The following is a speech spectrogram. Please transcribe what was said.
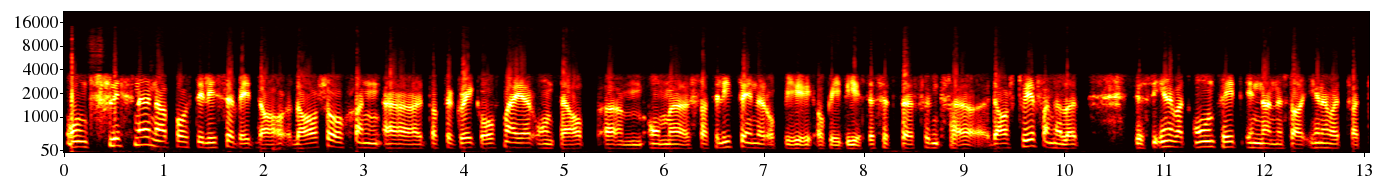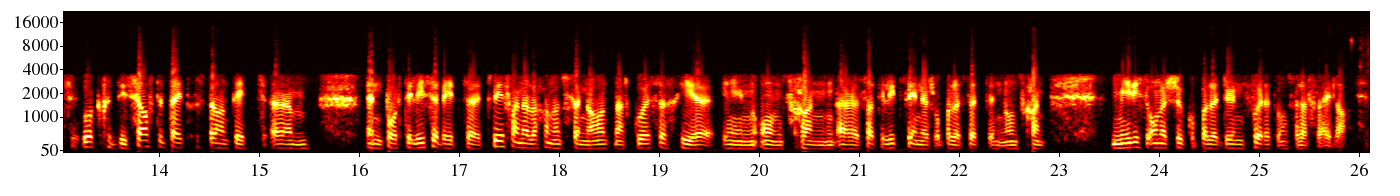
Ons vlieg nou na Port Elizabeth daar daarso gaan uh, Dr Greg Hofmeyer ons help um, om 'n satellietsender op die op die dier. Dis dit uh, daar's twee van hulle. Dis die ene wat ons het en dan is daar ene wat wat ook dieselfde tyd gestaan het um, in Port Elizabeth. Uh, twee van hulle gaan ons vanaand narkose gee en ons gaan uh, satellietsenders op hulle sit en ons gaan mediese ondersoek op hulle doen voordat ons hulle vrylaat.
